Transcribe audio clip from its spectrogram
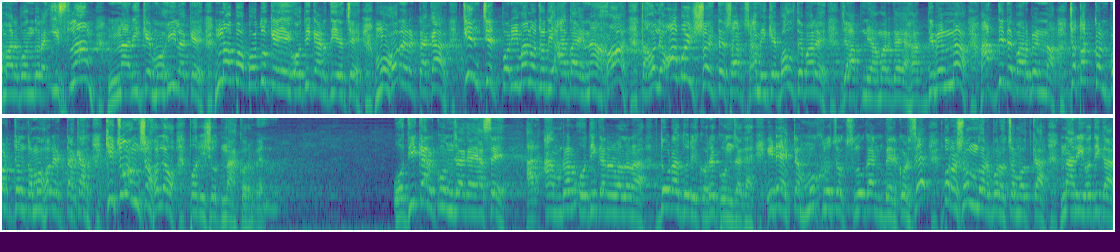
আমার বন্ধুরা, ইসলাম নারীকে, মহিলাকে, নববধূকে এই অধিকার দিয়েছে। মোহরের টাকার কিঞ্চিত পরিমাণও যদি আদায় না হয়, তাহলে অবশ্যই তেসার স্বামীকে বলতে পারে যে, আপনি আমার গায়ে হাত দিবেন না, হাত দিতে পারবেন না। যতক্ষণ পর্যন্ত মোহরের টাকার কিছু অংশ হলেও পরিশোধ না করবেন। অধিকার কোন জায়গায় আছে? আর আমরার অধিকারওয়ালারা দৌড়াদৌড়ি করে কোন জায়গায়? এটা একটা মুখরোচক স্লোগান বের করছে। বড় সুন্দর, বড় চমৎকার। নারী অধিকার,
